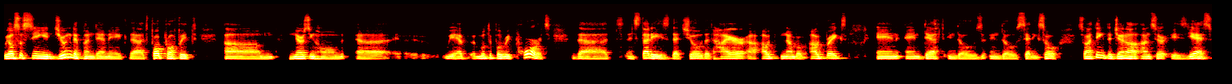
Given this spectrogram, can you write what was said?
We're also seeing it during the pandemic that for-profit um, nursing home we have multiple reports that and studies that show that higher uh, out, number of outbreaks and and death in those in those settings. So so I think the general answer is yes.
